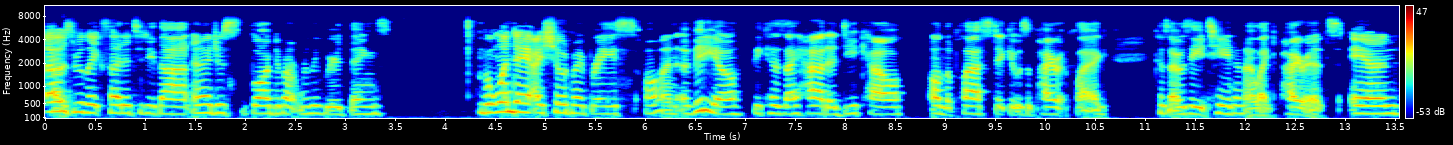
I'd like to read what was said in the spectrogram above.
I was really excited to do that, and I just blogged about really weird things. But one day I showed my brace on a video because I had a decal on the plastic. It was a pirate flag because I was 18 and I liked pirates. And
